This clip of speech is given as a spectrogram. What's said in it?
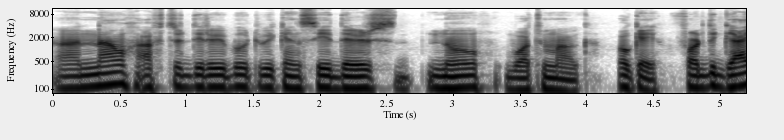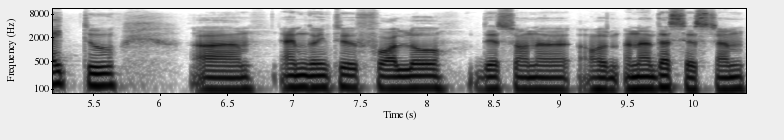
uh, now after the reboot we can see there's no watermark. Okay for the guide two um, i'm going to follow this on a on another system.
